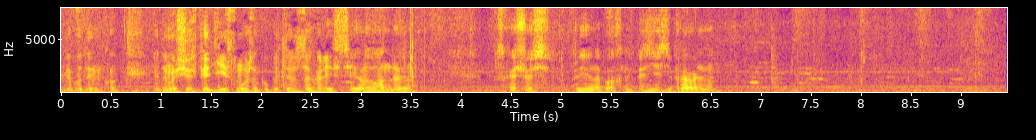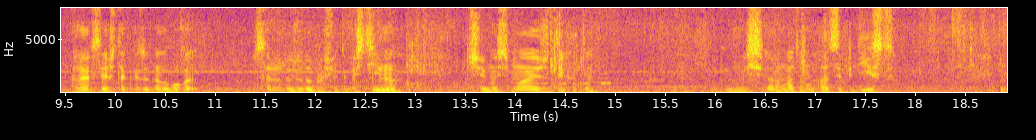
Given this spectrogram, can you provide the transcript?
для будинку. Я думаю, що в під'їзд можна купити взагалі з цією лавандою. Пускай щось приємно пахне в під'їзді, правильно? Але все ж таки, з одного боку, це не дуже добре, що ти постійно чимось маєш дихати. Якимось ароматом. Але це під'їзд. Ну,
